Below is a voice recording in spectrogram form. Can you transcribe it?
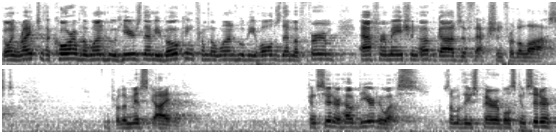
going right to the core of the one who hears them, evoking from the one who beholds them a firm affirmation of God's affection for the lost and for the misguided. Consider how dear to us some of these parables. Consider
